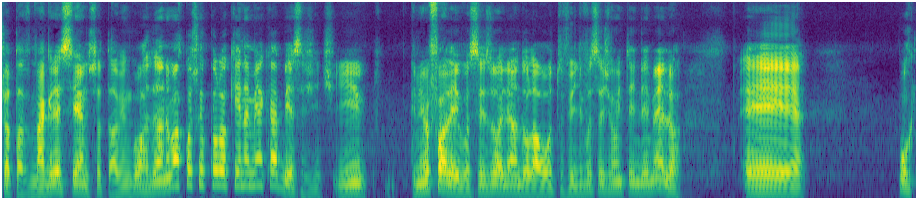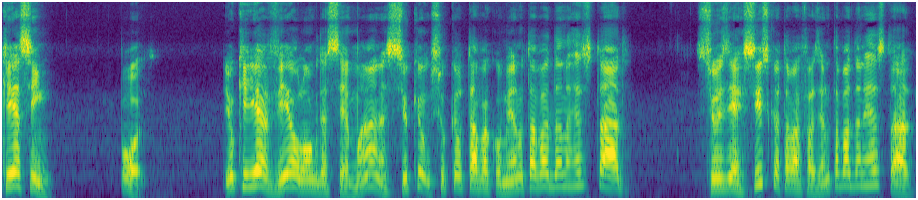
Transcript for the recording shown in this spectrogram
estava emagrecendo, se eu estava engordando. É uma coisa que eu coloquei na minha cabeça, gente. E, como eu falei, vocês olhando lá outro vídeo, vocês vão entender melhor. É, porque, assim, pô, eu queria ver ao longo da semana se o que eu, se o que eu estava comendo estava dando resultado. Se o exercício que eu estava fazendo estava dando resultado.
